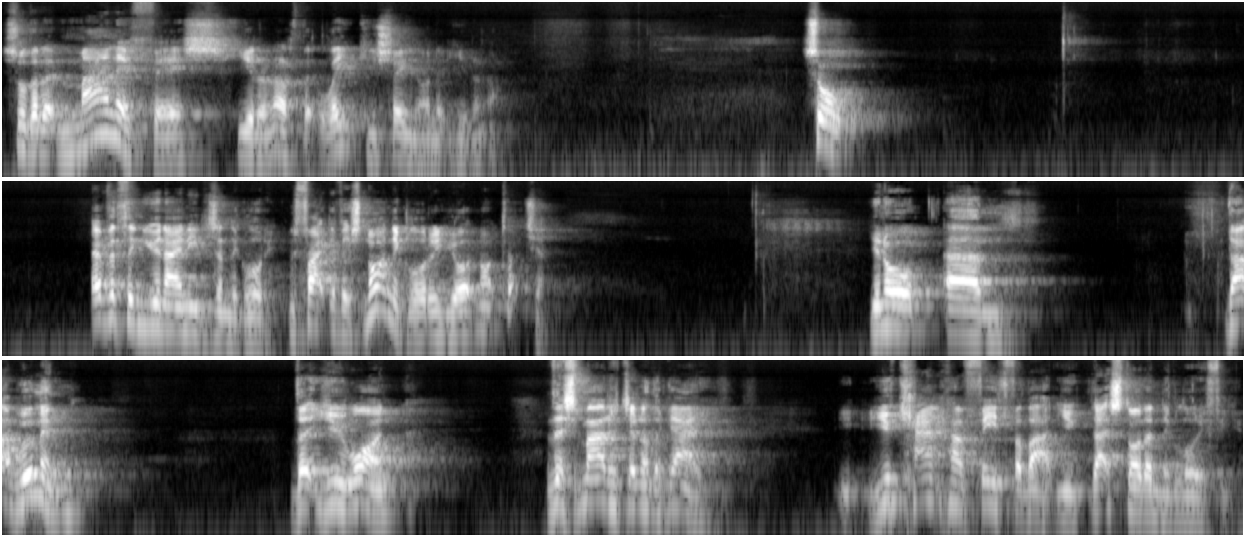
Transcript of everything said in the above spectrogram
so that it manifests here on earth, that light can shine on it here on earth. So everything you and I need is in the glory. In fact, if it's not in the glory, you ought not touch it. You know, um, that woman that you want this marriage to another guy, you can't have faith for that. You, that's not in the glory for you.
